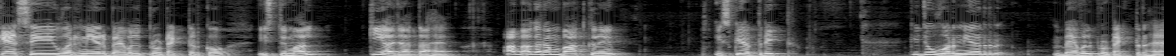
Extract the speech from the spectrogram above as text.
कैसे वर्नियर बेवल प्रोटेक्टर को इस्तेमाल किया जाता है। अब अगर हम बात करें इसके अतिरिक्त कि जो वर्नियर बेवल प्रोटेक्टर है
